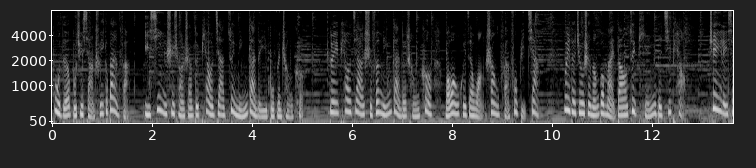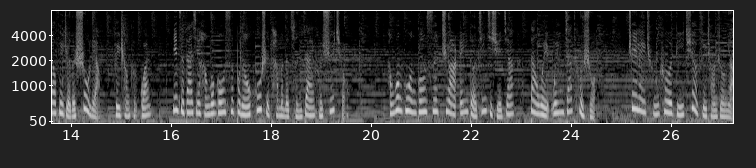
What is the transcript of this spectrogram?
不得不去想出一个办法，以吸引市场上对票价最敏感的一部分乘客。对票价十分敏感的乘客，往往会在网上反复比价，为的就是能够买到最便宜的机票。这一类消费者的数量非常可观，因此大型航空公司不能忽视他们的存在和需求。航空顾问公司 GRA 的经济学家大卫·威因加特说：“这类乘客的确非常重要。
